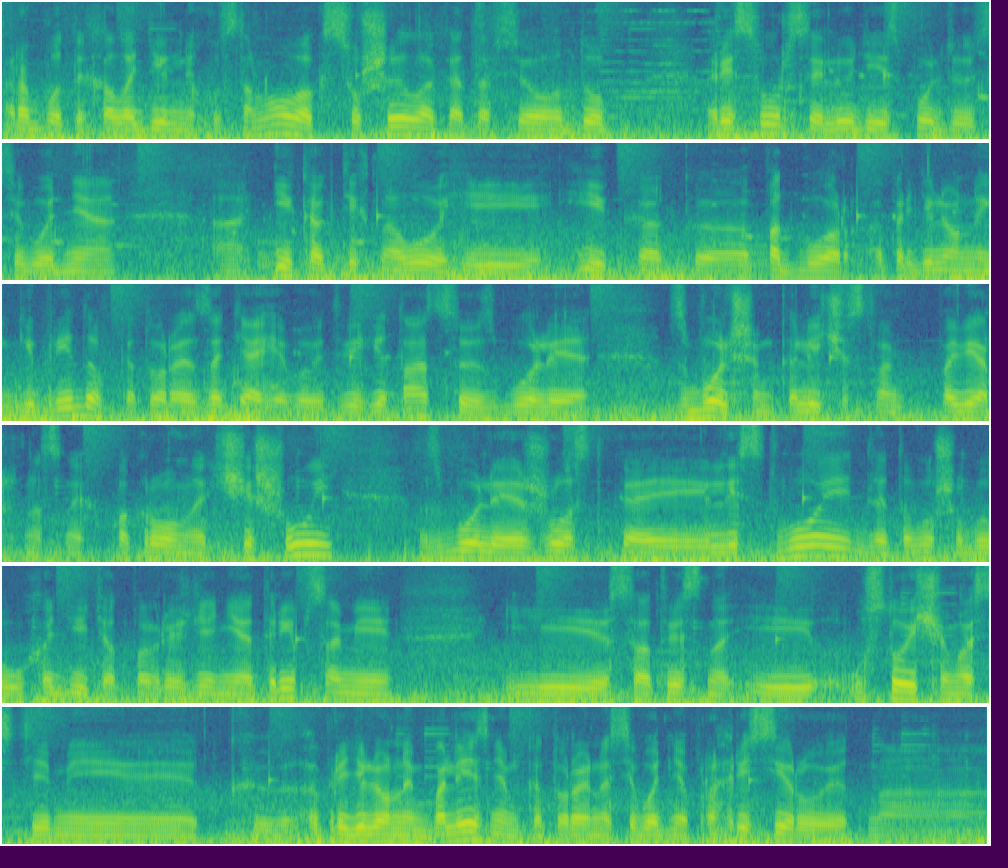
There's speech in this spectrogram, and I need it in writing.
работы холодильных установок, сушилок. Это все доп. ресурсы люди используют сегодня и как технологии, и как э, подбор определенных гибридов, которые затягивают вегетацию с, более, с большим количеством поверхностных покровных чешуй, с более жесткой листвой, для того, чтобы уходить от повреждения трипсами и, соответственно, и устойчивостями к определенным болезням, которые на сегодня прогрессируют на,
